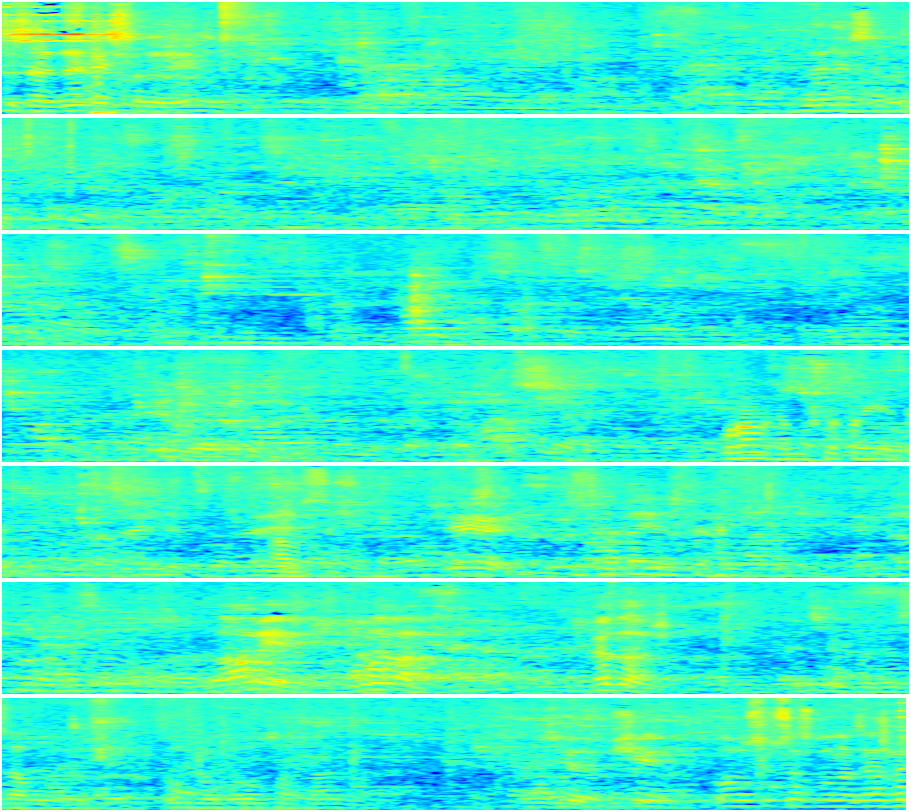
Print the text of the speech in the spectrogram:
Neredesin sen? Ne restoranı? Ne restoranı? Orhan sen Mustafa'ya getir. Al Mustafa. Getir. Rami, bana bak. Kardeş. Bu böyle zamlar. Bu olumsuz ses olacağını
